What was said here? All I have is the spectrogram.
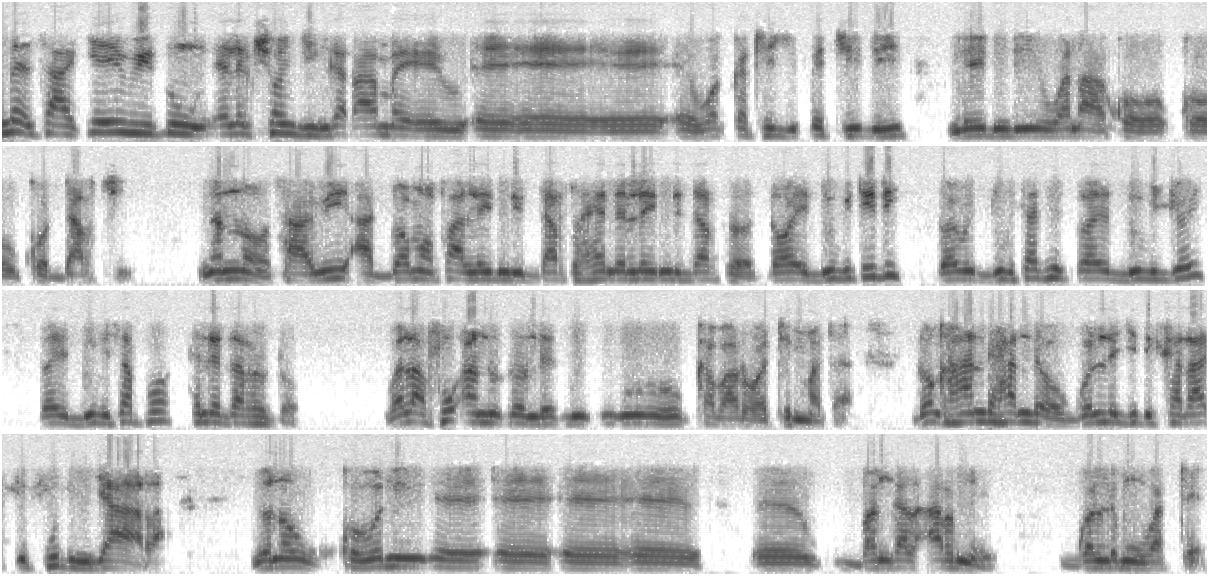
mais so a ƴeewi ɗum élection ji ngaɗaama e e, e, e wakkateeji ɓettiiɗi leydi ndi wonaa ko ko ko darti. Non non so a wii a dooma faa leydi ndi darto hende leydi ndi darto ɗo e duuɓi ɗiɗi ɗo e duuɓi tati ɗo e duuɓi joyi ɗo e duuɓi sappo hende dartoto voilà fof annduɗo nde kabaru o timmata. Donc hannde hannde o golleji ɗi kaɗaaɗi ɗi fof ɗi njaara. Yono ko woni e e e, e banngal armée. golle mum watte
